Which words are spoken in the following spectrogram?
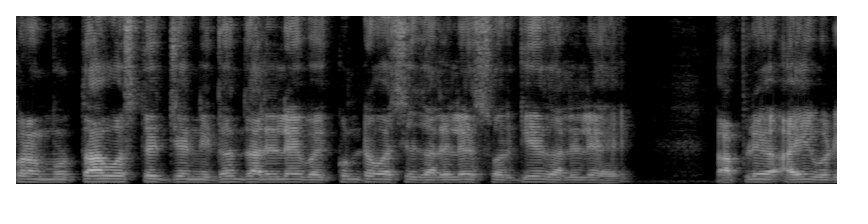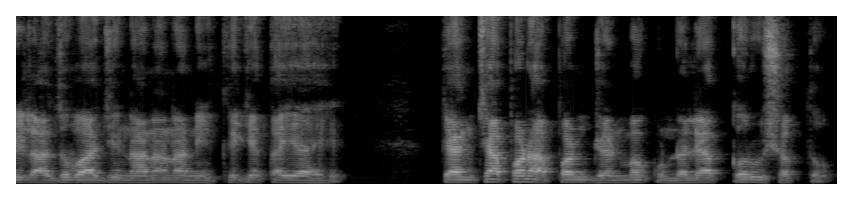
पण मृतावस्थेत जे निधन झालेले आहे वैकुंठवासी झालेले आहे स्वर्गीय झालेले आहे आपले आई वडील आजोबा आजी नाना नानी की जे काही आहे त्यांच्या पण आपण जन्मकुंडल्या करू शकतो.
